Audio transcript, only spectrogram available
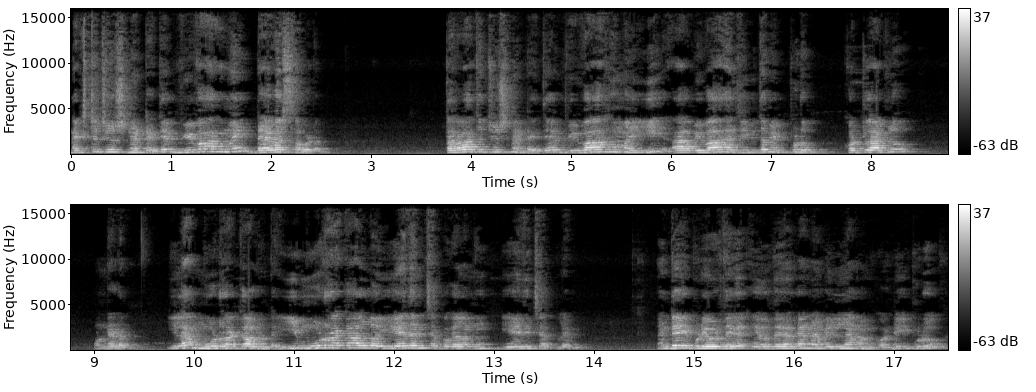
నెక్స్ట్ చూసినట్టయితే వివాహమై డైవర్స్ అవ్వడం. తర్వాత చూసినట్టయితే వివాహం అయ్యి ఆ వివాహ జీవితం ఎప్పుడు కొట్లాట్లు ఉండడం. ఇలా మూడు రకాలు ఉంటాయి. ఈ మూడు రకాల్లో ఏదని చెప్పగలము? ఏది చెప్పలేము. అంటే ఇప్పుడు ఎవరి దగ్గర ఎవరి దగ్గరకైనా వెళ్ళినాం అనుకోండి. ఇప్పుడు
